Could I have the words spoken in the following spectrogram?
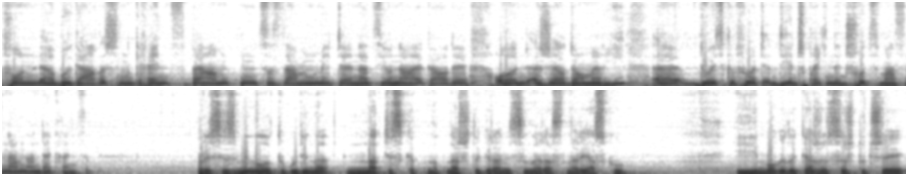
von äh, bulgarischen Grenzbeamten zusammen mit der Nationalgarde und äh, Gendarmerie äh, durchgeführt, die entsprechenden Schutzmaßnahmen an der Grenze. През изминалата година натискът над нашата граница нарасна рязко и мога да кажа също, че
